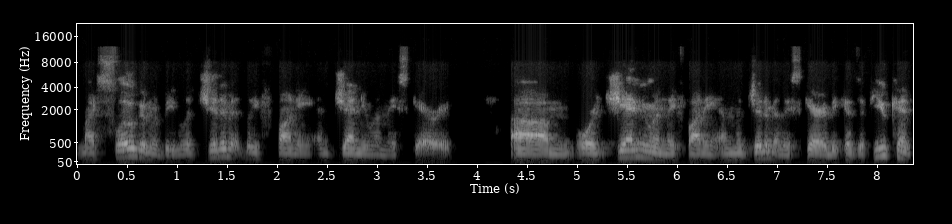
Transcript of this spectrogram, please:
my slogan would be legitimately funny and genuinely scary um, or genuinely funny and legitimately scary. Because if you can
